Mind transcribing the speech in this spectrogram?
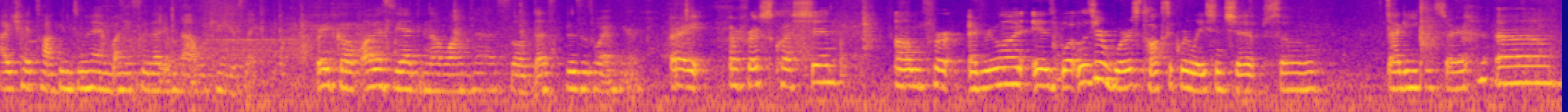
I tried talking to him, but he said that if not, we can just like break up. Obviously, I did not want that, so that's this is why I'm here. All right, our first question um, for everyone is what was your worst toxic relationship? So, Maggie, you can start. Um,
